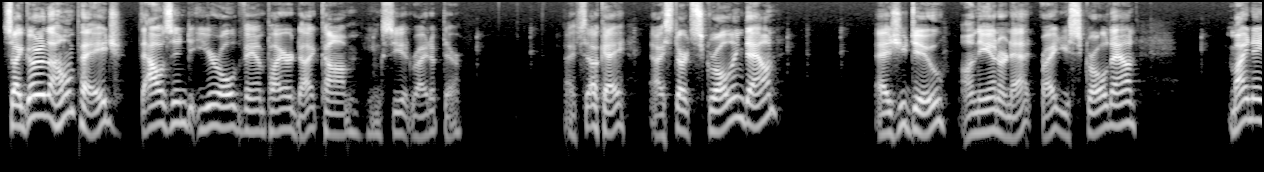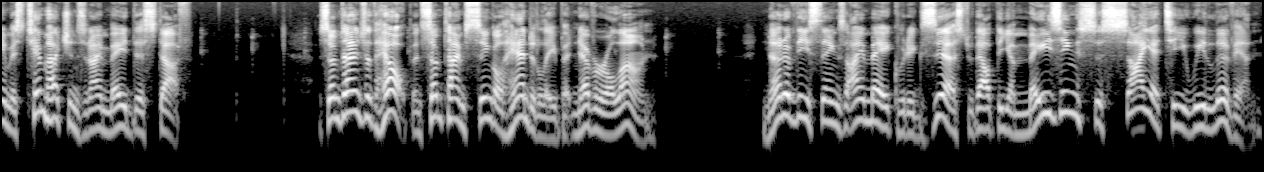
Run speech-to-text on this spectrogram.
So I go to the homepage, thousandyearoldvampire.com. You can see it right up there. I say, okay. I start scrolling down, as you do on the internet, right? You scroll down. My name is Tim Hutchings, and I made this stuff. Sometimes with help, and sometimes single handedly, but never alone. None of these things I make would exist without the amazing society we live in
